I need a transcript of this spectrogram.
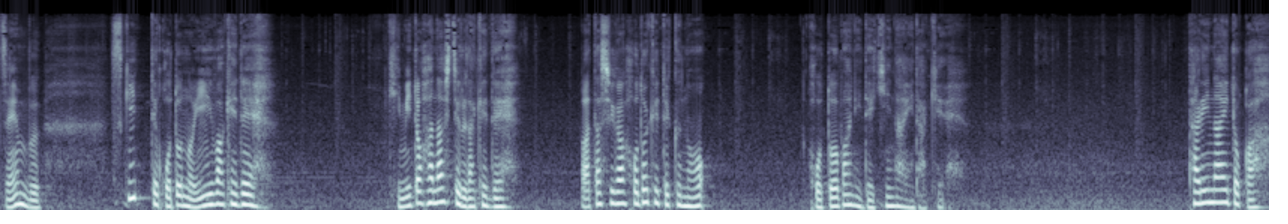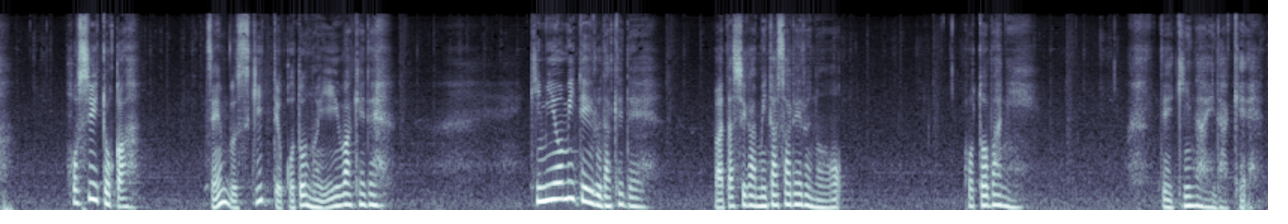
全部好きってことの言い訳で君と話してるだけで私がほどけてくのを言葉にできないだけ足りないとか欲しいとか全部好きってことの言い訳で君を見ているだけで私が満たされるのを言葉にできないだけ。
